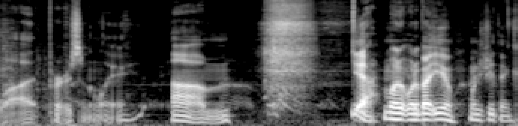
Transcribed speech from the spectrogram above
a lot personally. Um, yeah. What what about you? What did you think?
